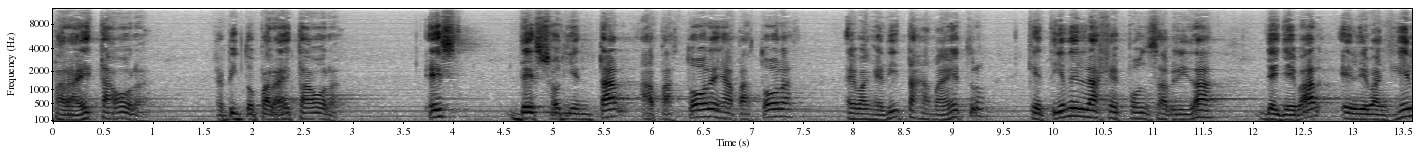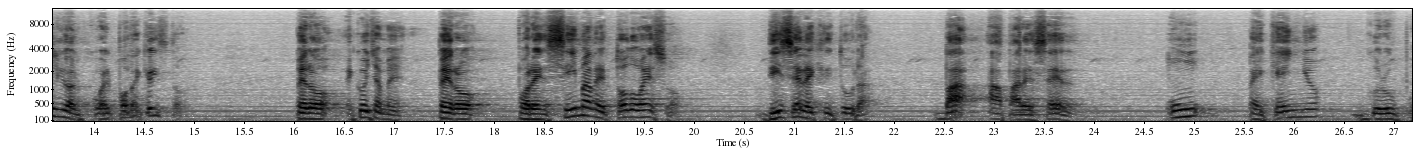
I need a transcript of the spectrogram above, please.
para esta hora repito, para esta hora, es desorientar a pastores, a pastoras, evangelistas, a maestros que tienen la responsabilidad de llevar el Evangelio al cuerpo de Cristo. Pero, escúchame, pero por encima de todo eso, dice la Escritura, va a aparecer un pequeño grupo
